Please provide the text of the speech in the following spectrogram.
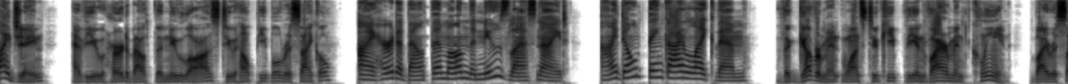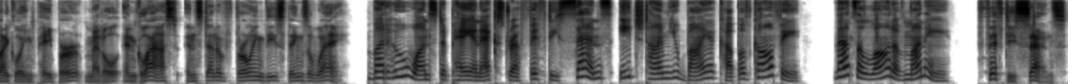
Hi, Jane. Have you heard about the new laws to help people recycle? I heard about them on the news last night. I don't think I like them. The government wants to keep the environment clean by recycling paper, metal, and glass instead of throwing these things away. But who wants to pay an extra 50 cents each time you buy a cup of coffee? That's a lot of money. 50 cents?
